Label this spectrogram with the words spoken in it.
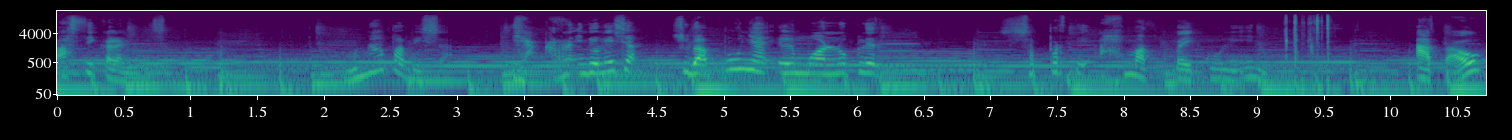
Pasti kalian bisa. Mengapa bisa? Ya karena Indonesia sudah punya ilmuwan nuklir seperti Ahmad Baikuni ini. Atau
